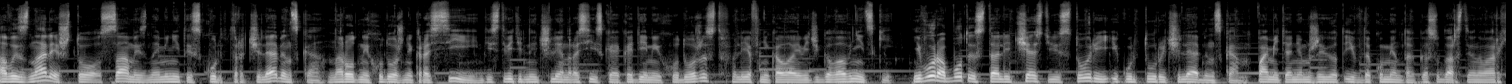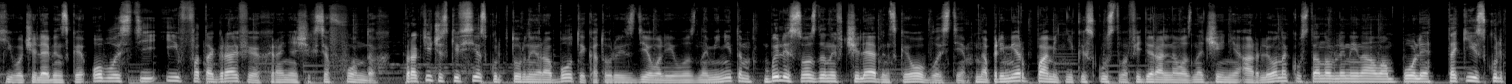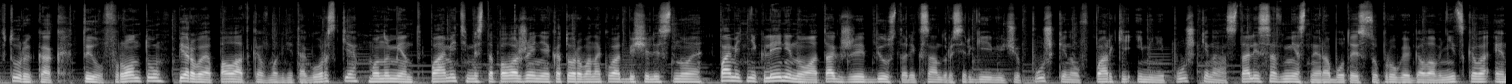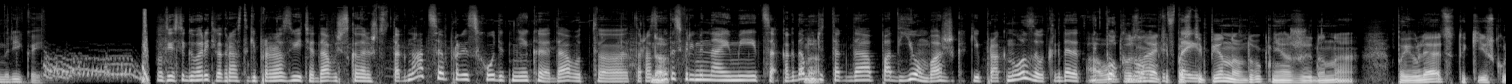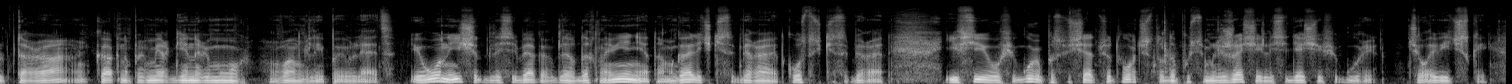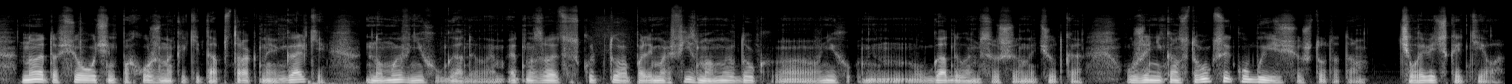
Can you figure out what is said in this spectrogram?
А вы знали, что самый знаменитый скульптор Челябинска, народный художник России, действительный член Российской Академии Художеств Лев Николаевич Головницкий? Его работы стали частью истории и культуры Челябинска. Память о нем живет и в документах Государственного архива Челябинской области, и в фотографиях, хранящихся в фондах. Практически все скульптурные работы, которые сделали его знаменитым, были созданы в Челябинской области. Например, памятник искусства федерального значения «Орленок», установленный на Алом поле, такие скульптуры, как «Тыл фронту», «Первая палатка в Магнитогорске», монумент «Память», местоположение которого на кладбище Лесное, памятник Ленину, а также бюст Александру Сергеевичу Пушкину в парке имени Пушкина стали совместной работой с супругой Головницкого Энрикой. Вот если говорить как раз-таки про развитие, да, вы же сказали, что стагнация происходит некая, да, вот э, эта размытость да. времена имеется. Когда да. будет тогда подъем? Ваши какие прогнозы? Вот когда этот А вот вы знаете, предстоит? постепенно вдруг неожиданно появляются такие скульптора, как, например, Генри Мур в Англии появляется. И он ищет для себя, как для вдохновения, там галечки собирает, косточки собирает. И все его фигуры посвящают все творчество, допустим, лежащей или сидящей фигуре человеческой. Но это все очень похоже на какие-то абстрактные гальки, но мы в них угадываем. Это называется скульптура полиморфизма. Мы вдруг э, в них угадываем совершенно четко уже не конструкции кубы, еще что-то там, человеческое тело.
